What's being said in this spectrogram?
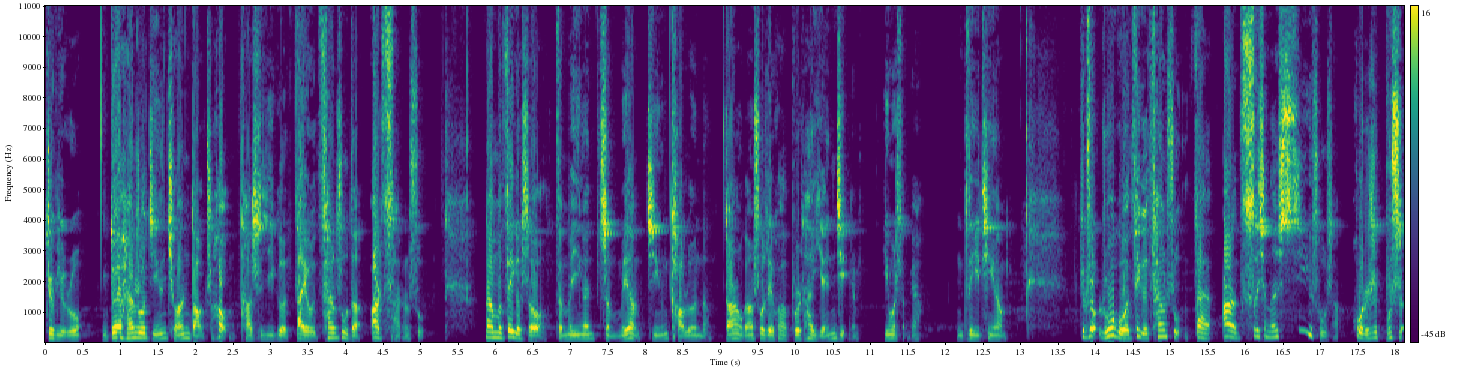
就比如你对函数进行求导之后，它是一个带有参数的二次函数，那么这个时候咱们应该怎么样进行讨论呢？当然，我刚刚说这话不是太严谨，因为什么呀？你自己听啊，就说如果这个参数在二次项的系数上，或者是不是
